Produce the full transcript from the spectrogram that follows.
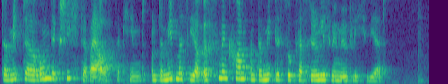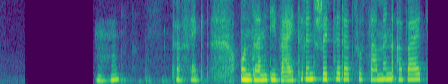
damit eine runde Geschichte dabei rauskommt und damit man sie eröffnen kann und damit es so persönlich wie möglich wird. Mhm. Perfekt. Und dann die weiteren Schritte der Zusammenarbeit.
